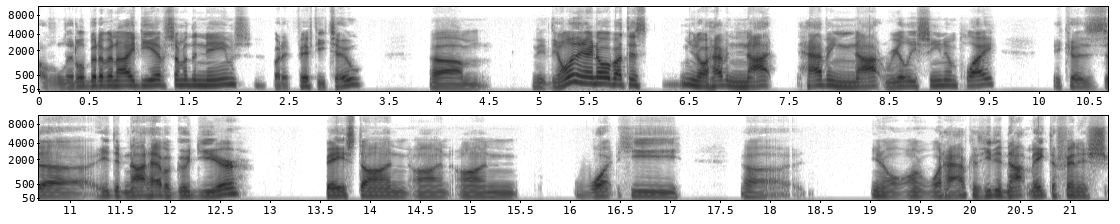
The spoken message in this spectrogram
a little bit of an idea of some of the names but at 52 um the, the only thing I know about this, you know, having not having not really seen him play because uh, he did not have a good year based on on on what he uh, you know on what happened because he did not make the Finnish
